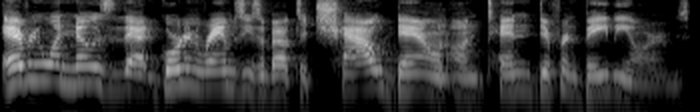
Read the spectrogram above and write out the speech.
everyone knows that Gordon Ramsay's about to chow down on 10 different baby arms.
